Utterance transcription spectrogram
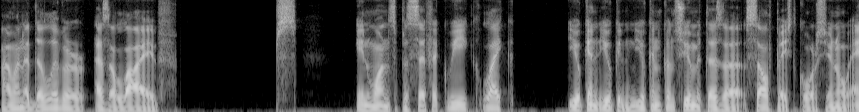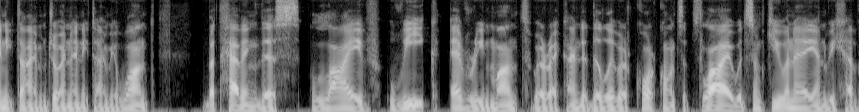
I want to deliver as a live in one specific week. Like you can you can you can consume it as a self-paced course. You know, anytime, join anytime you want but having this live week every month where I kind of deliver core concepts live with some Q&A and we have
